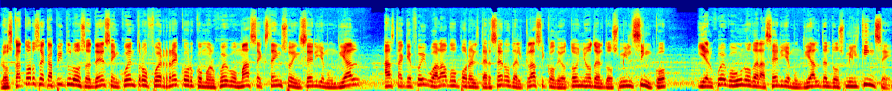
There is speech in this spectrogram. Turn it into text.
Los 14 capítulos de ese encuentro fue récord como el juego más extenso en Serie Mundial hasta que fue igualado por el tercero del Clásico de Otoño del 2005 y el juego 1 de la Serie Mundial del 2015,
